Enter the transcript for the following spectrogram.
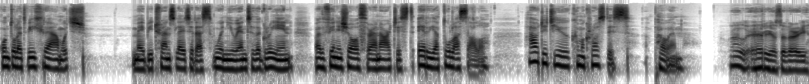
Kun tulet vihreään, which may be translated as When You Enter the Green, by the Finnish author and artist Erja Tulasalo. How did you come across this poem? Well, Erja is a very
